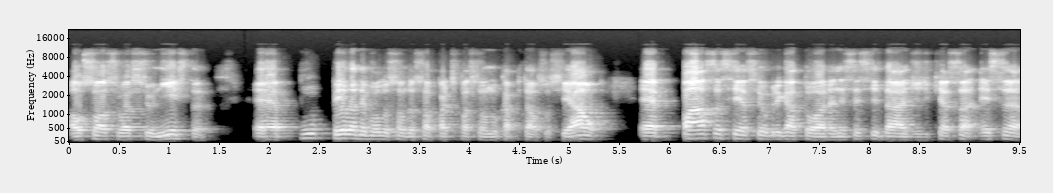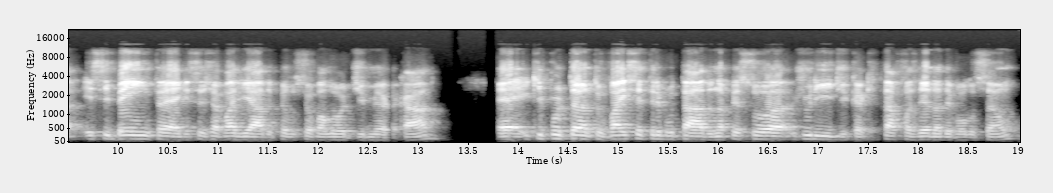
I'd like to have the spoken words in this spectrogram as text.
ao sócio acionista, é, pela devolução da sua participação no capital social, é, passa-se a ser obrigatória a necessidade de que essa, essa, esse bem entregue seja avaliado pelo seu valor de mercado, é, e que, portanto, vai ser tributado na pessoa jurídica que está fazendo a devolução.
